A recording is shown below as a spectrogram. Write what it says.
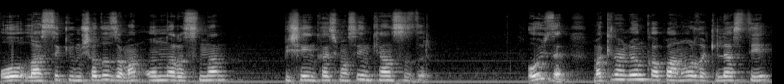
O lastik yumuşadığı zaman onun arasından bir şeyin kaçması imkansızdır. O yüzden makinenin ön kapağını oradaki lastiği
